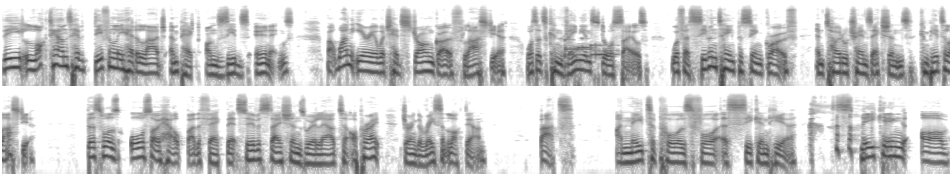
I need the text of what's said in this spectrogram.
the lockdowns have definitely had a large impact on Zed's earnings. But one area which had strong growth last year was its convenience store sales, with a 17% growth in total transactions compared to last year. This was also helped by the fact that service stations were allowed to operate during the recent lockdown. But I need to pause for a second here. Speaking of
